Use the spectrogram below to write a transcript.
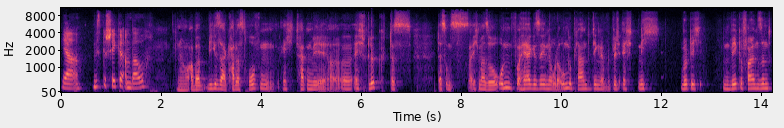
ja, Missgeschicke am Bau. Genau, aber wie gesagt, Katastrophen, echt hatten wir äh, echt Glück, dass, dass uns, sag ich mal, so unvorhergesehene oder ungeplante Dinge wirklich echt nicht wirklich in den Weg gefallen sind.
